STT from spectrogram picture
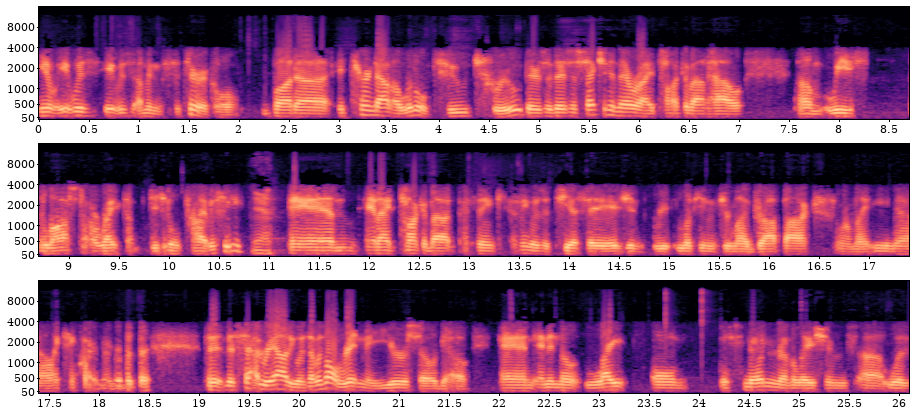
you know, it was, it was, I mean, satirical, but uh, it turned out a little too true. There's a, there's a section in there where I talk about how um, we've lost our right to digital privacy. Yeah. And and I talk about I think I think it was a TSA agent re- looking through my Dropbox or my email. I can't quite remember, but the, the the sad reality was that was all written a year or so ago, and and in the light of the Snowden revelations uh, was,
